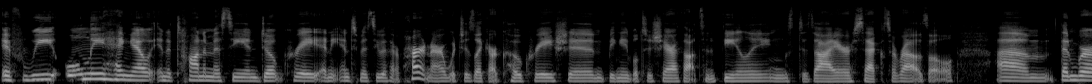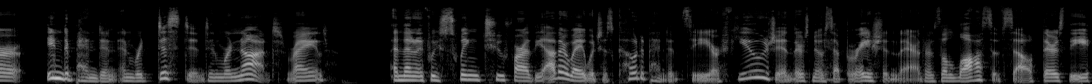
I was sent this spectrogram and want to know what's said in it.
if we only hang out in autonomy and don't create any intimacy with our partner, which is like our co creation, being able to share thoughts and feelings, desire, sex, arousal, um, then we're independent and we're distant and we're not, right? And then if we swing too far the other way, which is codependency or fusion, there's no separation there. There's the loss of self. There's the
